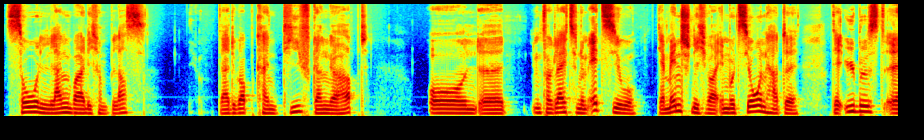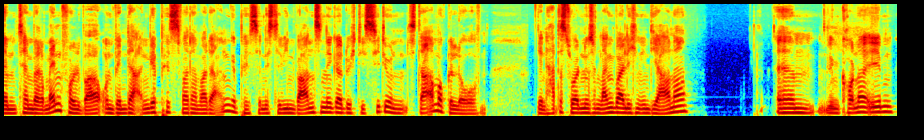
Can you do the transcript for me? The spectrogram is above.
so langweilig und blass. Der hat überhaupt keinen Tiefgang gehabt. Und äh, im Vergleich zu einem Ezio, der menschlich war, Emotionen hatte, der übelst ähm, temperamentvoll war und wenn der angepisst war, dann war der angepisst. Dann ist er wie ein Wahnsinniger durch die City und ist da amok gelaufen. Den hattest du halt nur so einen langweiligen Indianer, ähm, den Connor eben.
